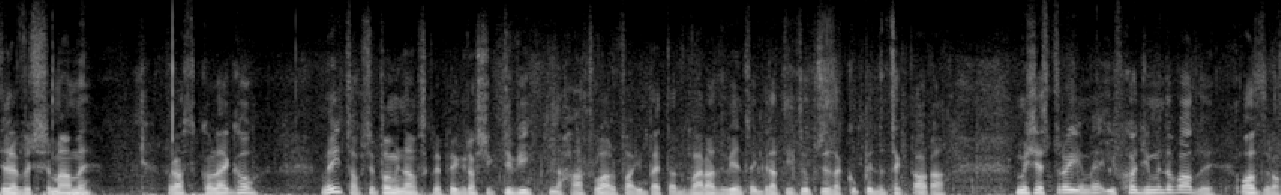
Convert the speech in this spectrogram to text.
tyle wytrzymamy wraz z kolegą. No i co? Przypominam w sklepie Grosik TV na hasło Alfa i Beta dwa razy więcej gratisu przy zakupie detektora. My się stroimy i wchodzimy do wody. Pozdro.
